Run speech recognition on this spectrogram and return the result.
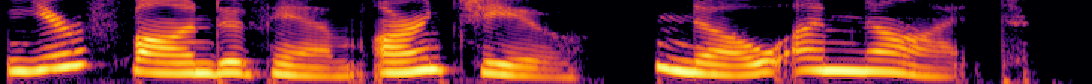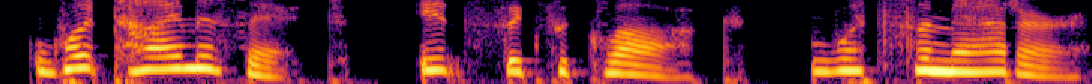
You're fond of him, aren't you? No, I'm not. What time is it? It's six o'clock. What's the matter?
